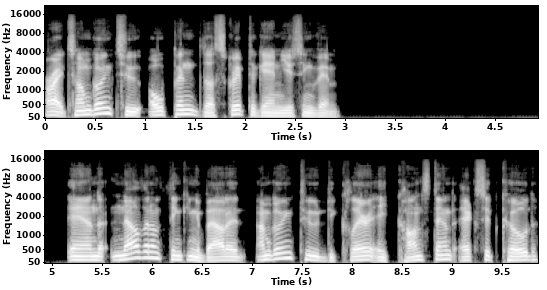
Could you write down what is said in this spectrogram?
Alright, so I'm going to open the script again using Vim. And now that I'm thinking about it, I'm going to declare a constant exit code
